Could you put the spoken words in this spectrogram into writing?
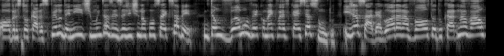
obras tocadas pelo DENIT, muitas vezes a gente não consegue saber. Então vamos ver como é que vai ficar esse assunto. E já sabe, agora na volta volta do carnaval.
